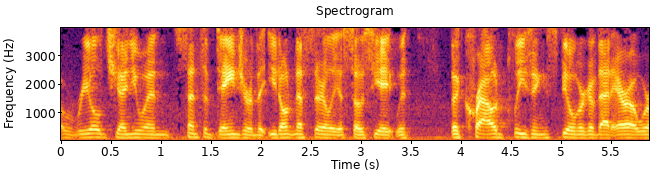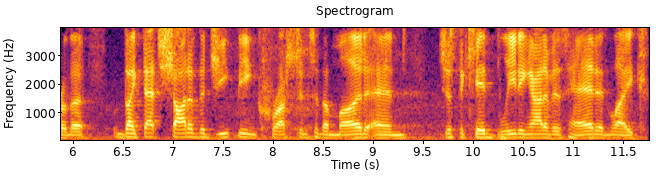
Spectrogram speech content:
a real genuine sense of danger that you don't necessarily associate with the crowd pleasing Spielberg of that era, where the like that shot of the Jeep being crushed into the mud and just the kid bleeding out of his head and like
